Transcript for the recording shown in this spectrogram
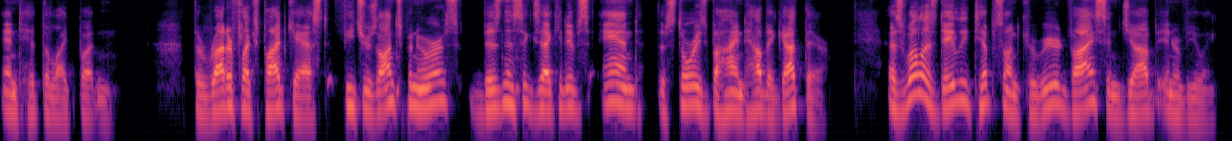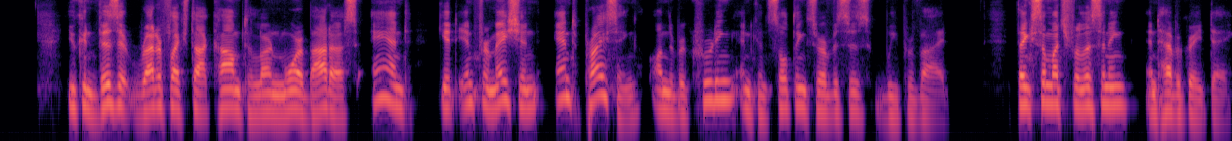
and hit the like button. The Riderflex podcast features entrepreneurs, business executives, and the stories behind how they got there as well as daily tips on career advice and job interviewing. You can visit riderflex.com to learn more about us and get information and pricing on the recruiting and consulting services we provide. Thanks so much for listening and have a great day.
